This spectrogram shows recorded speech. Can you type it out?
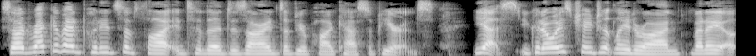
So I'd recommend putting some thought into the designs of your podcast appearance. Yes, you can always change it later on, but I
